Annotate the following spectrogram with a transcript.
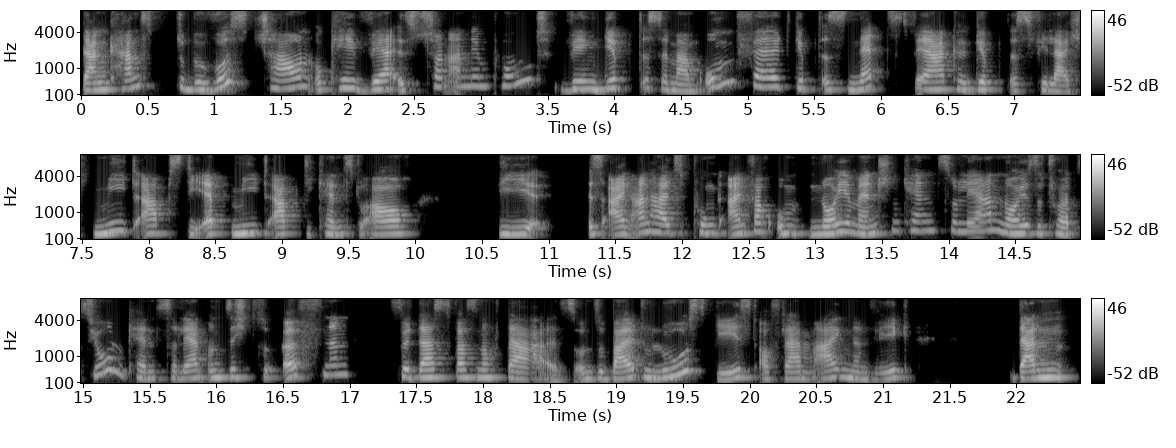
dann kannst du bewusst schauen, okay, wer ist schon an dem Punkt? Wen gibt es in meinem Umfeld? Gibt es Netzwerke? Gibt es vielleicht Meetups? Die App Meetup, die kennst du auch. Die ist ein Anhaltspunkt, einfach um neue Menschen kennenzulernen, neue Situationen kennenzulernen und sich zu öffnen für das, was noch da ist. Und sobald du losgehst auf deinem eigenen Weg, dann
